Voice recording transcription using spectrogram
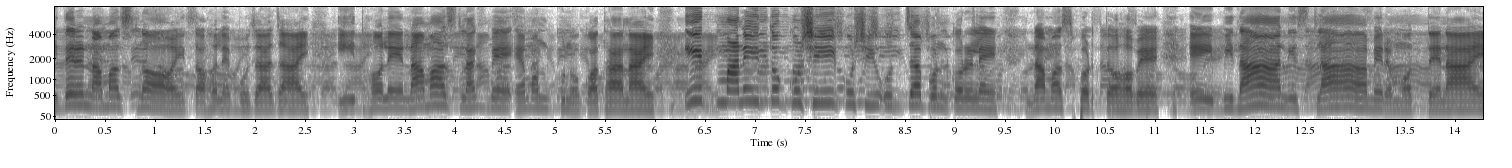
ঈদের নামাজ নয়, তাহলে বোঝা যায় ঈদ হলে নামাজ লাগবে এমন কোনো কথা নাই। ঈদ মানেই তো খুশি খুশি উদযাপন করলে নামাজ পড়তে হবে। এই বিধান ইসলামের মধ্যে নাই।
